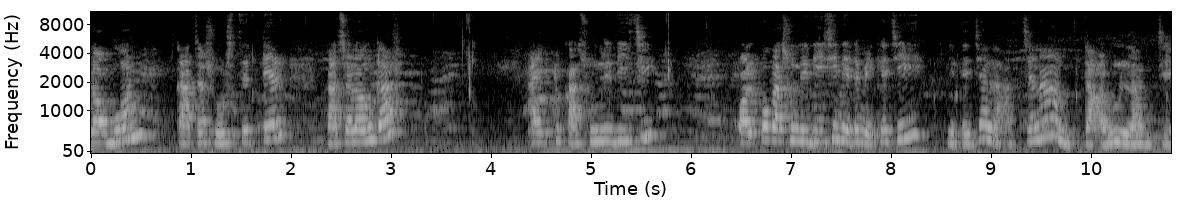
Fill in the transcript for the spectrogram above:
লবণ, কাঁচা সর্ষের তেল, কাঁচা লঙ্কা, আর একটু কাসুন্দি দিয়েছি। অল্প কাসুন্দি দিয়েছি, দিয়ে এটা মেখেছি। খেতে যা লাগছে না, দারুণ লাগছে।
